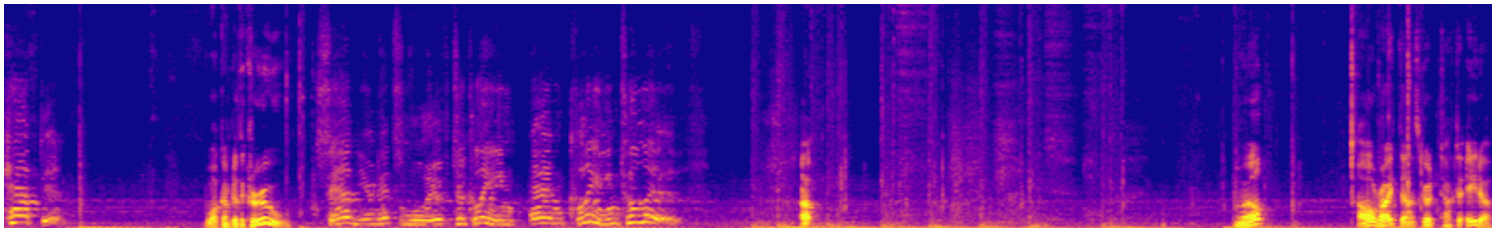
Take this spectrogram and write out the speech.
Captain. Welcome to the crew. SAM units live to clean and clean to live. Oh. Well, alright then, let's go talk to Ada.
